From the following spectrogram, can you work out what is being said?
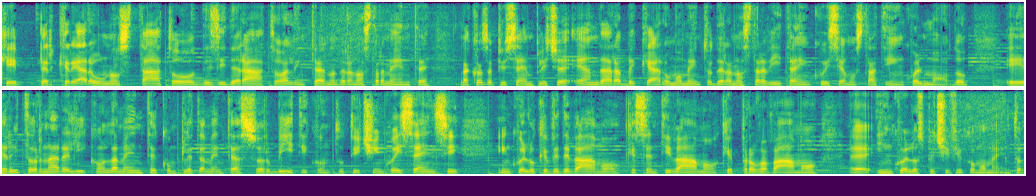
che per creare uno stato desiderato all'interno della nostra mente, la cosa più semplice è andare a beccare un momento della nostra vita in cui siamo stati in quel modo e ritornare lì con la mente completamente assorbiti con tutti i cinque i sensi in quello che vedevamo, che sentivamo, che provavamo eh, in quello specifico momento.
